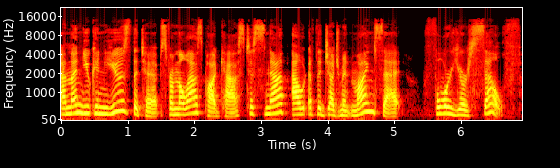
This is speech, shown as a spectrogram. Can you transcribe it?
And then you can use the tips from the last podcast to snap out of the judgment mindset for yourself.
